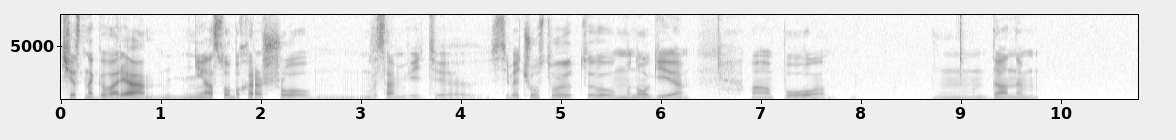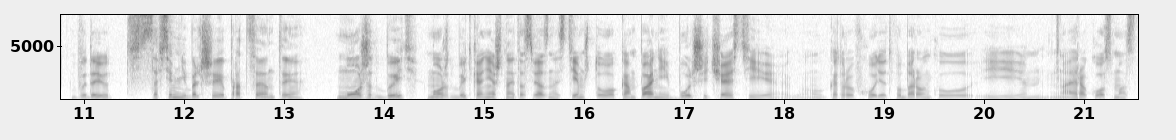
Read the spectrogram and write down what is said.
честно говоря, не особо хорошо, вы сами видите, себя чувствуют. Многие а, по данным выдают совсем небольшие проценты. Может быть, может быть, конечно, это связано с тем, что компании большей части, э, которые входят в оборонку и аэрокосмос,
